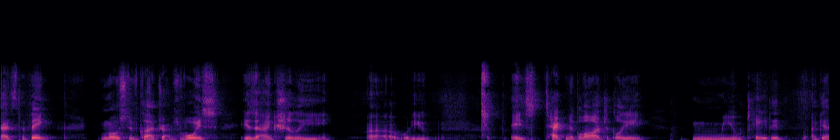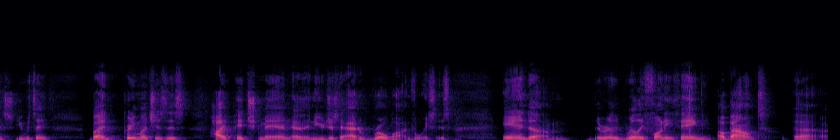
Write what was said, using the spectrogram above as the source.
that's the thing. Most of claptrap's voice is actually uh, what do you? It's technologically mutated, I guess you would say, but pretty much is this high pitched man, and then you just add robot voices, and um, the really really funny thing about uh,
